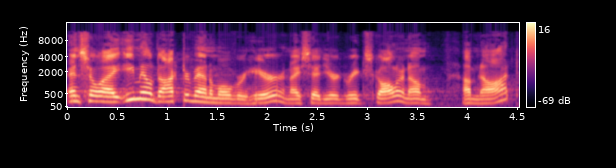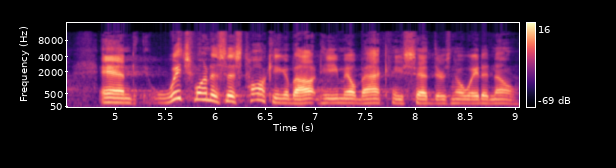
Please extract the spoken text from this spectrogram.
And so I emailed Dr. Venom over here, and I said, You're a Greek scholar, and I'm, I'm not. And which one is this talking about? He emailed back and he said, There's no way to know.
